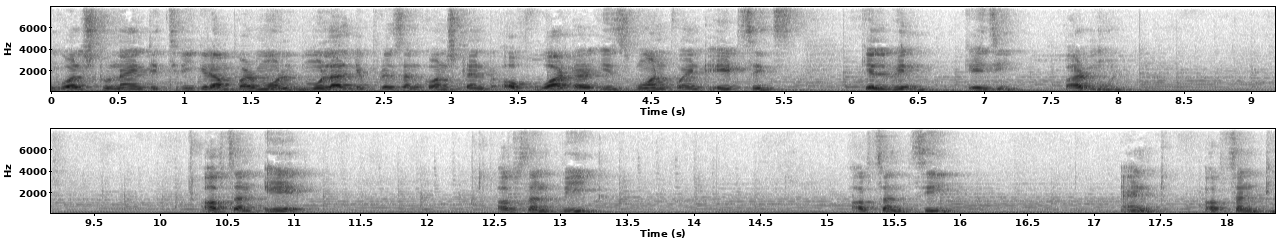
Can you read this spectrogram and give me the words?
equals to 93 gram per mole. Molar depression constant of water is 1.86 Kelvin kg per mole option A, option B, option C, and option D.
